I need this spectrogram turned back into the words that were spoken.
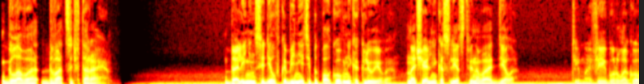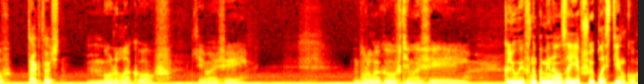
Глава 22. Долинин сидел в кабинете подполковника Клюева, начальника следственного отдела. Тимофей Бурлаков? Так точно. Бурлаков. Тимофей. Бурлаков Тимофей. Клюев напоминал заевшую пластинку.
